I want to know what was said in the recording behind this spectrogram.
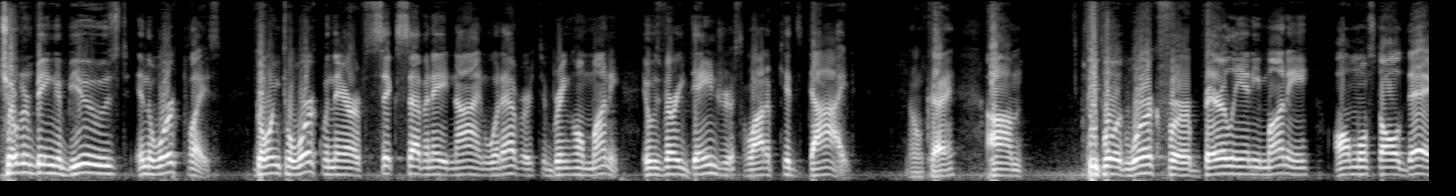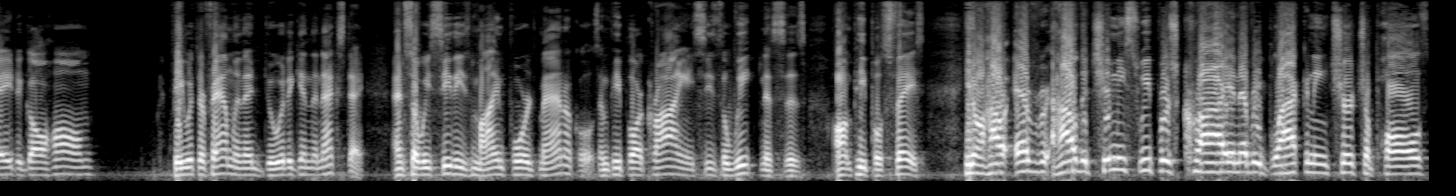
Children being abused in the workplace. Going to work when they are six, seven, eight, nine, whatever, to bring home money. It was very dangerous. A lot of kids died. Okay? Um, people would work for barely any money almost all day to go home, be with their family, and then do it again the next day. And so we see these mind forged manacles, and people are crying. He sees the weaknesses on people's face. You know, how, every, how the chimney sweepers cry and every blackening church appalls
